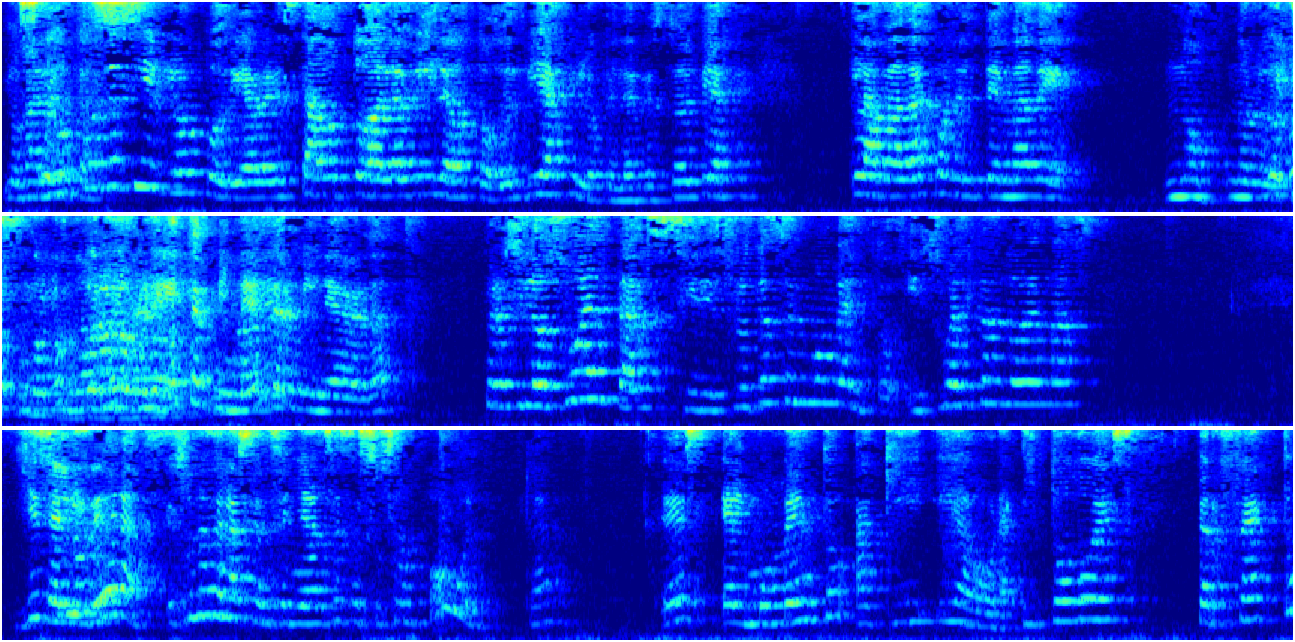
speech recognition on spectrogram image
Lo Malo por decirlo, podría haber estado toda la vida o todo el viaje, lo que le restó del viaje, clavada con el tema de no, no lo hice, no no no no terminé. terminé, ¿verdad? Pero si lo sueltas, si disfrutas el momento y sueltas lo demás, Y Te liberas. Es una de las enseñanzas de Susan Powell. claro. Es el momento aquí y ahora. Y todo es perfecto.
